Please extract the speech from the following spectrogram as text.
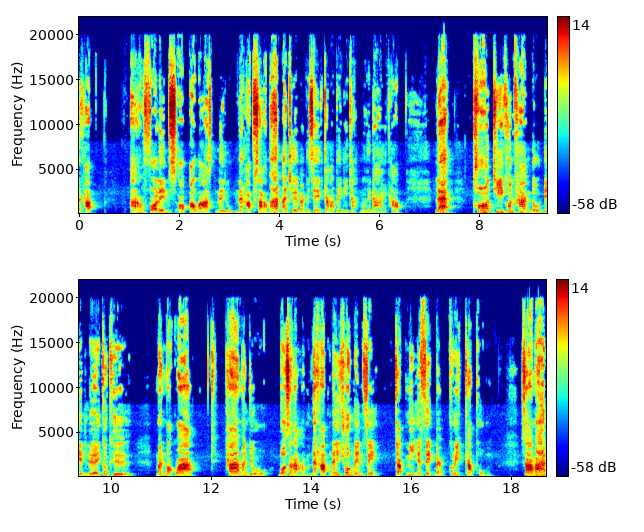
นะครับ อ่า f o r e n c e of Albas ในหลุมนะครับ สามารถอัญเชิญแบบพิเศษการ์ดใบนี้จากมือได้ครับ และข้อที่ค่อนข้างโดดเด่นเลยก็คือ มันบอกว่าถ้ามันอยู่บนสนามนะครับ ในช่วงเมนเฟสจะมีเอฟเฟกต์แบบคลิกครับผม สามารถ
